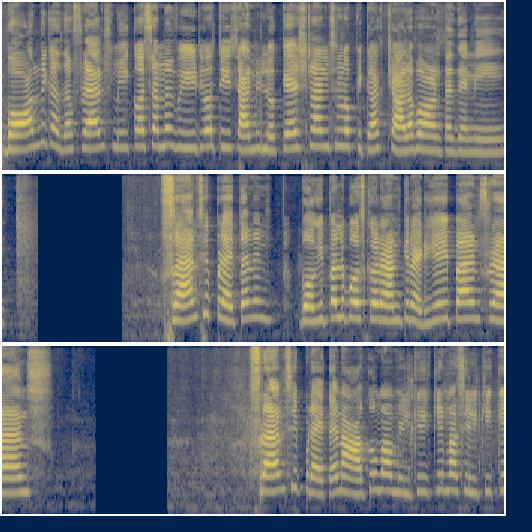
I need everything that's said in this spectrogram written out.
బాగుంది కదా ఫ్రెండ్స్ మీకోసమే వీడియో తీసాను లొకేషన్స్లో పికాక్ చాలా బాగుంటుందని. ఫ్రాన్స్ ఇప్పుడైతే నేను భోగిపల్లి పోసుకోవడానికి రెడీ అయిపోయాను ఫ్రాన్స్. ఫ్రాన్స్ ఇప్పుడైతే నాకు మా మిల్కీకి మా సిల్కీకి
